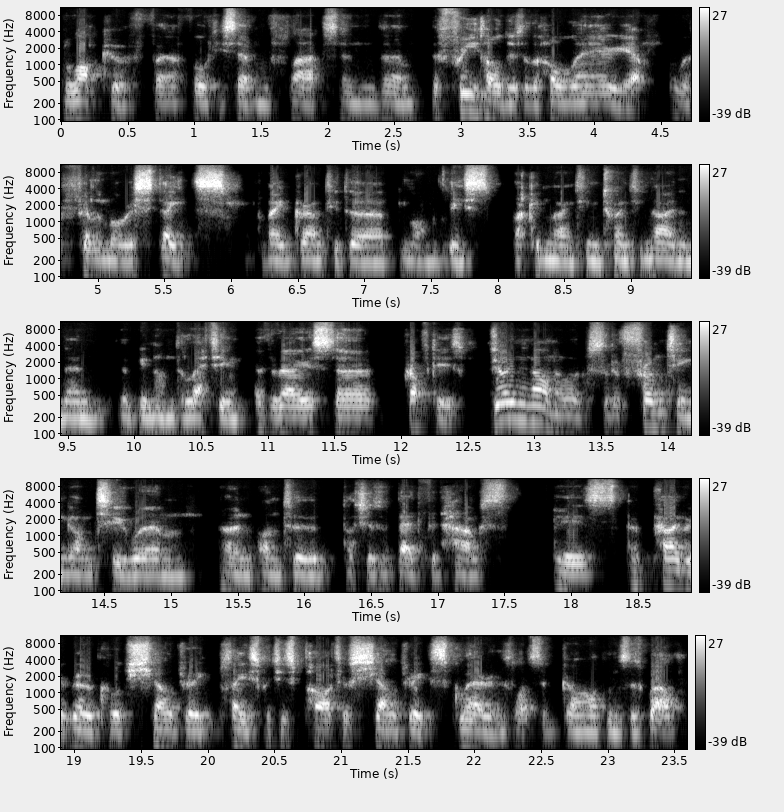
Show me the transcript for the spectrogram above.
block of uh, 47 flats, and um, the freeholders of the whole area were Phillimore Estates. They granted a long lease back in 1929, and then they've been under letting of the various uh, properties. Joining on or sort of fronting onto um, onto Duchess of Bedford House is a private road called Sheldrake Place, which is part of Sheldrake Square, and there's lots of gardens as well.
